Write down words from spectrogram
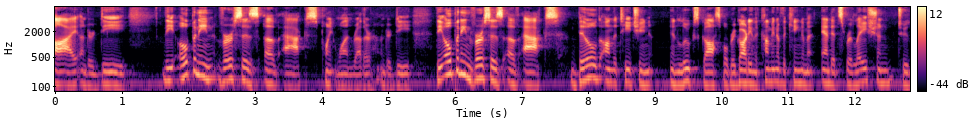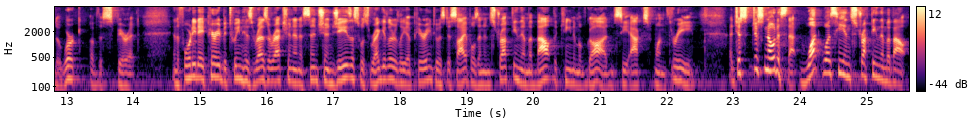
I under D. The opening verses of Acts, point one rather, under D, the opening verses of Acts build on the teaching in Luke's gospel regarding the coming of the kingdom and its relation to the work of the Spirit. In the 40 day period between his resurrection and ascension, Jesus was regularly appearing to his disciples and instructing them about the kingdom of God. See Acts 1 3. Uh, just, just notice that. What was he instructing them about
